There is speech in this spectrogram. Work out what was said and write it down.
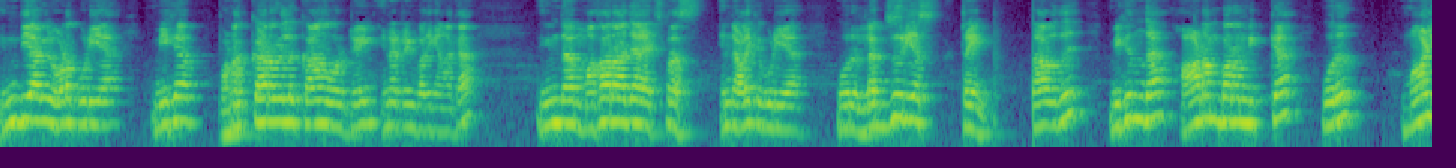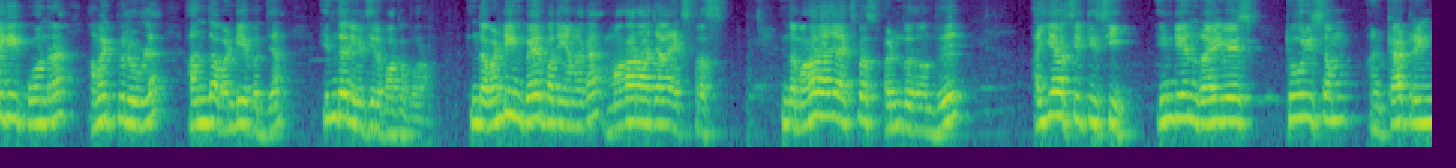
இந்தியாவில் ஓடக்கூடிய மிக பணக்காரர்களுக்கான ஒரு ட்ரெயின் என்ன ட்ரெயின் பார்த்தீங்கன்னாக்கா இந்த மகாராஜா எக்ஸ்பிரஸ் என்று அழைக்கக்கூடிய ஒரு லக்ஸூரியஸ் ட்ரெயின் அதாவது மிகுந்த ஆடம்பரம் மிக்க ஒரு மாளிகை போன்ற அமைப்பில் உள்ள அந்த வண்டியை பற்றி தான் இந்த நிகழ்ச்சியில் பார்க்க போகிறோம் இந்த வண்டியின் பெயர் பார்த்தீங்கன்னாக்கா மகாராஜா எக்ஸ்பிரஸ் இந்த மகாராஜா எக்ஸ்பிரஸ் என்பது வந்து IRCTC Indian railways tourism and catering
